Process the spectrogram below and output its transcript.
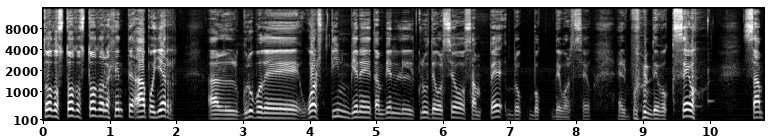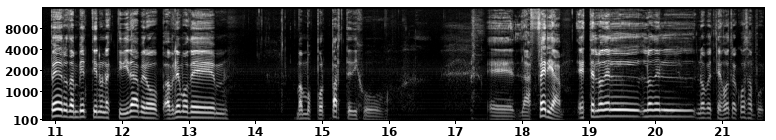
Todos, todos, toda la gente a apoyar al grupo de Wolf Team. Viene también el club de boxeo San Pedro. De boxeo. El de boxeo. San Pedro también tiene una actividad, pero hablemos de. Vamos por parte, dijo. Eh, la feria. Este es lo del. Lo del. No, este es otra cosa. po,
